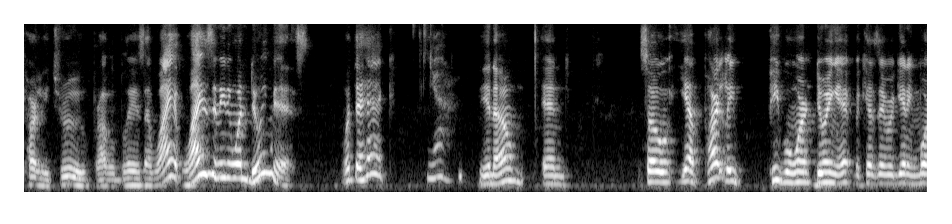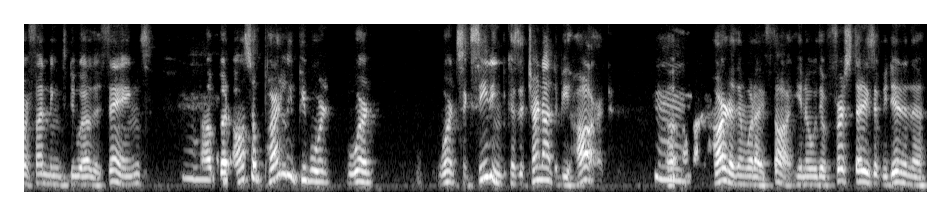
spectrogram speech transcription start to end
partly true, probably, is that why why isn't anyone doing this? What the heck? Yeah. You know? And so yeah, partly people weren't doing it because they were getting more funding to do other things. Mm-hmm. Uh, but also partly people weren't weren't weren't succeeding because it turned out to be hard a, lot harder than what I thought. You know, the first studies that we did in the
